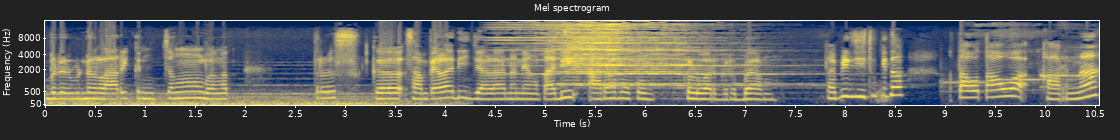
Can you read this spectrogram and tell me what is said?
bener-bener lari kenceng banget. Terus ke sampailah di jalanan yang tadi arah mau ke keluar gerbang. Tapi di situ kita ketawa-tawa karena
